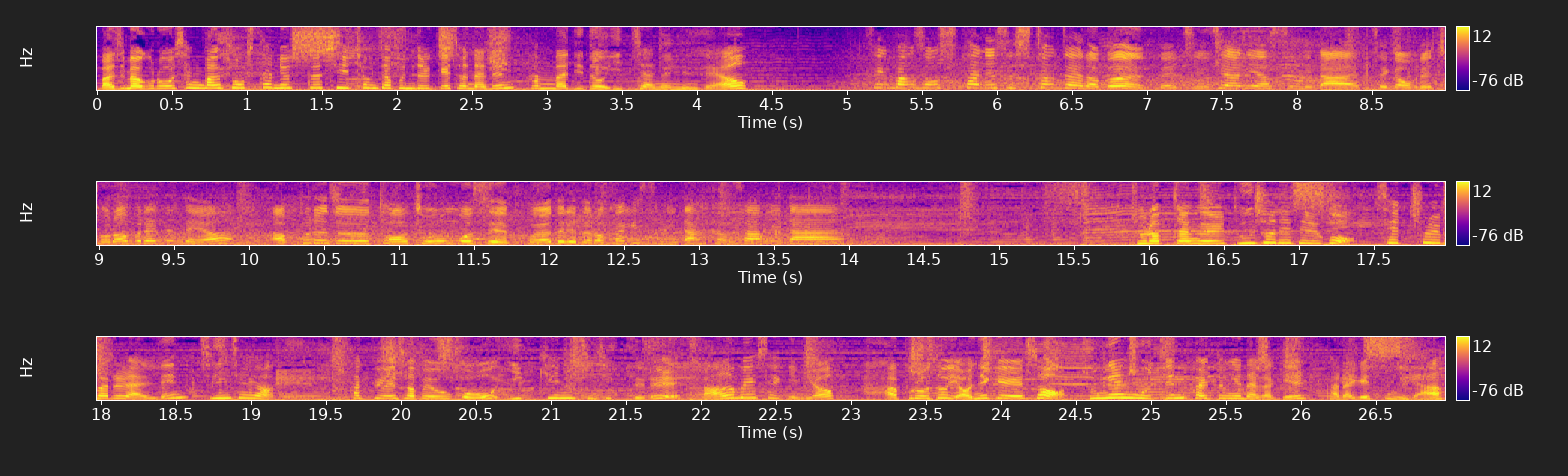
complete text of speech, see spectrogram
마지막으로 생방송 스타뉴스 시청자분들께 전하는 한마디도 잊지 않았는데요. 생방송 스타뉴스 시청자 여러분, 네, 진세연이었습니다. 제가 올해 졸업을 했는데요. 앞으로도 더 좋은 모습 보여드리도록 하겠습니다. 감사합니다. 졸업장을 두 손에 들고 새 출발을 알린 진세연. 학교에서 배우고 익힌 지식들을 마음에 새기며 앞으로도 연예계에서 종횡무진 활동해 나가길 바라겠습니다.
